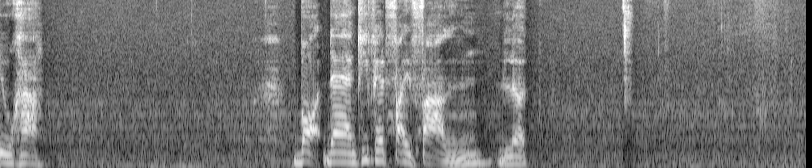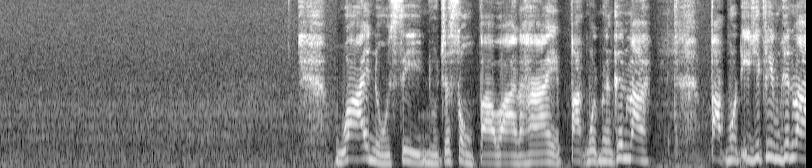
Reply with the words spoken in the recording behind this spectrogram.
อยู่ค่ะ เบาะแดงที่เพชรไฟฝัน เลิศไหว้หนูสิหนูจะส่งปลาวานให้ ปักหมุดมันขึ้นมา ปักหมุดอีที่พิมพ์ขึ้นมา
